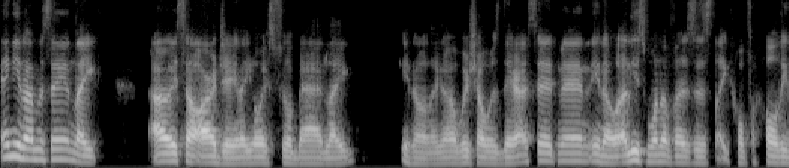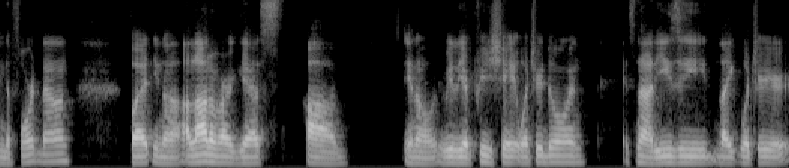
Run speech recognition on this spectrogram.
and you know what i'm saying like i always tell rj like you always feel bad like you know like i wish i was there i said man you know at least one of us is like holding the fort down but you know a lot of our guests um you know really appreciate what you're doing it's not easy like what you're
